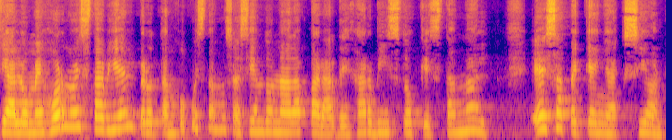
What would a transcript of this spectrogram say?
que a lo mejor no está bien, pero tampoco estamos haciendo nada para dejar visto que está mal. Esa pequeña acción.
